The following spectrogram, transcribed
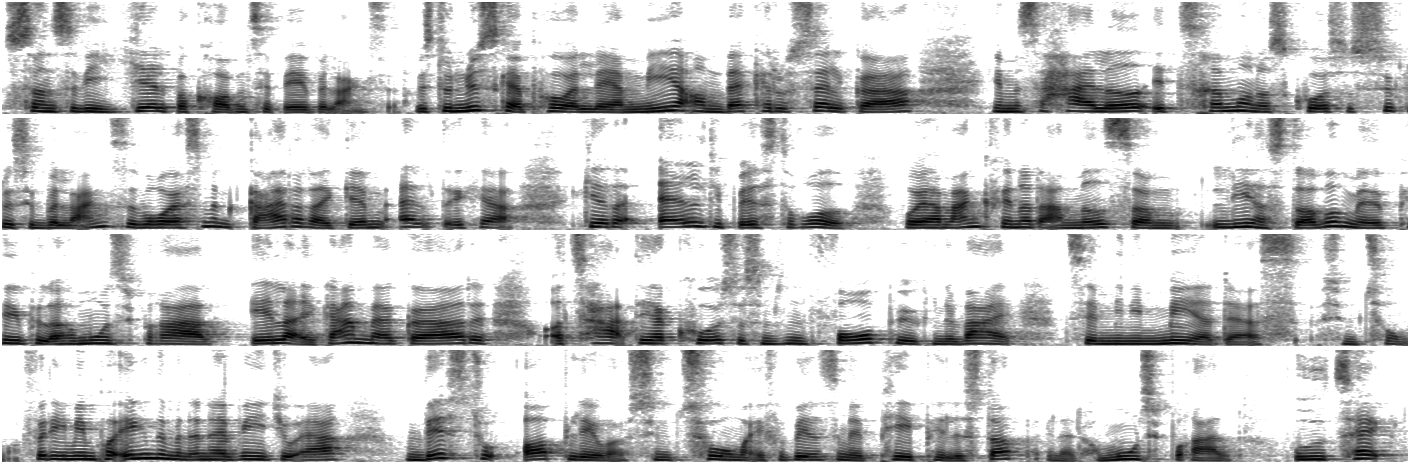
sådan så vi hjælper kroppen tilbage balance. Hvis du er nysgerrig på at lære mere om, hvad kan du selv gøre, jamen så har jeg lavet et 3 måneders kurs cyklus i balance, hvor jeg simpelthen guider dig igennem alt det her, giver dig alle de bedste råd, hvor jeg har mange kvinder, der er med, som lige har stoppet med p-piller og hormonspiral, eller er i gang med at gøre det, og tager det her kursus som sådan en forebyggende vej til at minimere deres symptomer. Fordi min pointe med den her video er, hvis du oplever symptomer i forbindelse med p-pillestop eller et hormonspiral udtag,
